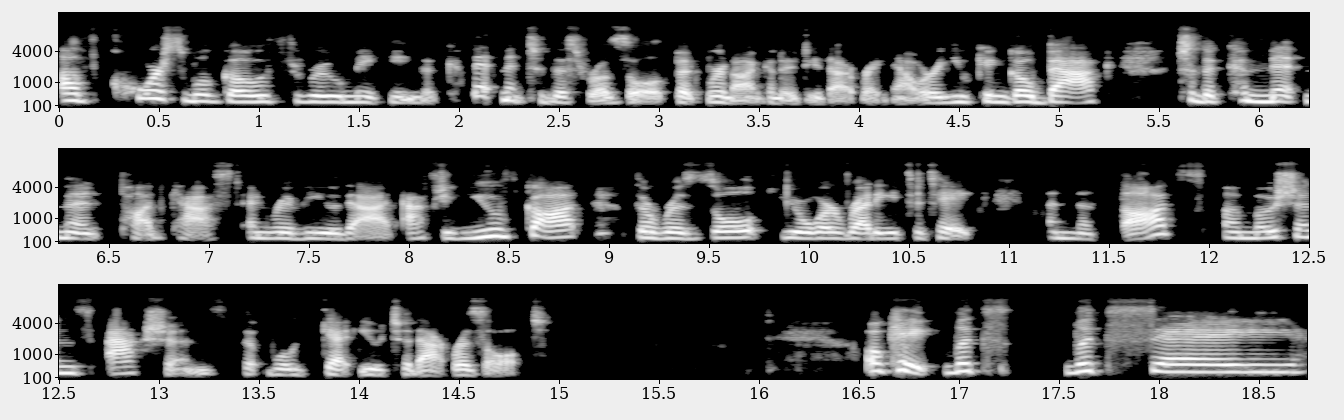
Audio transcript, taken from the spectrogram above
Of course, we'll go through making a commitment to this result, but we're not going to do that right now. Or you can go back to the commitment podcast and review that after you've got the result you're ready to take and the thoughts, emotions, actions that will get you to that result. Okay, let's let's say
